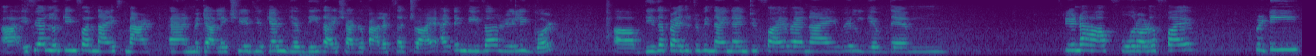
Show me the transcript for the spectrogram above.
Uh, if you are looking for nice matte and metallic shades, you can give these eyeshadow palettes a try. I think these are really good. Uh, these are priced to be 9.95 and I will give them three and a half, four out of five. Pretty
